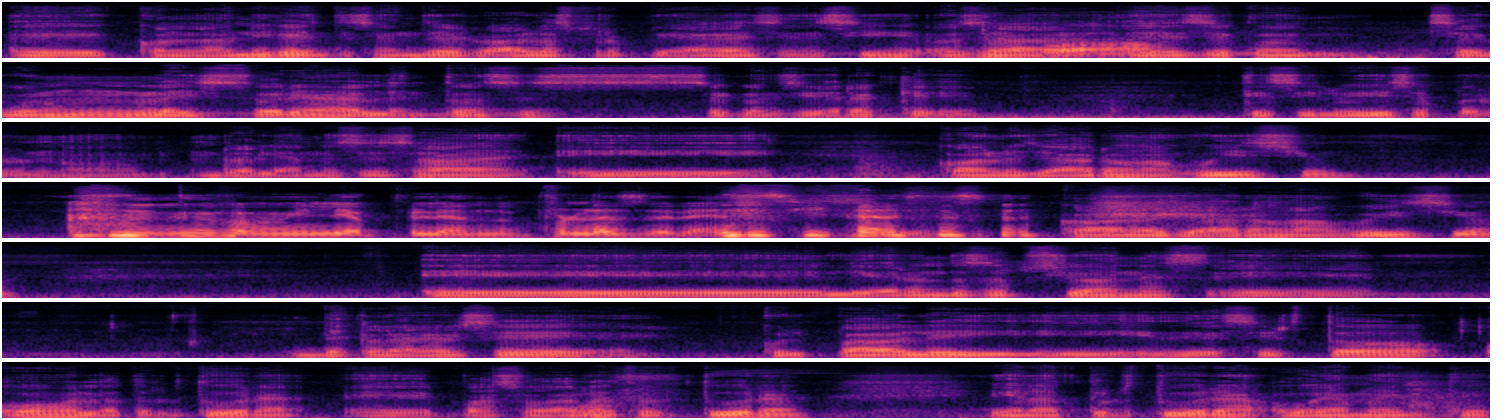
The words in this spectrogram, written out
eh, con la única intención de robar las propiedades en sí. O sea, eh, según la historia entonces se considera que, que sí lo hizo, pero no, en realidad no se sabe. Y cuando lo llevaron a juicio... Mi familia peleando por las herencias. cuando lo llevaron a juicio, eh, le dieron dos opciones. declararse culpable y, decir todo o la tortura. Eh, pasó a la tortura y en la tortura obviamente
